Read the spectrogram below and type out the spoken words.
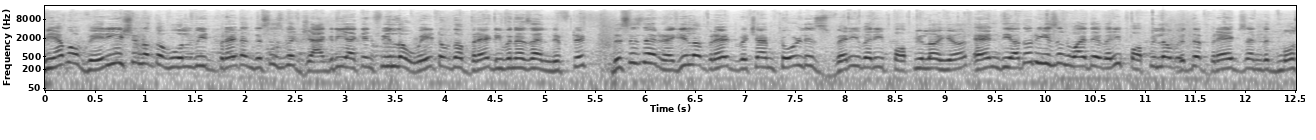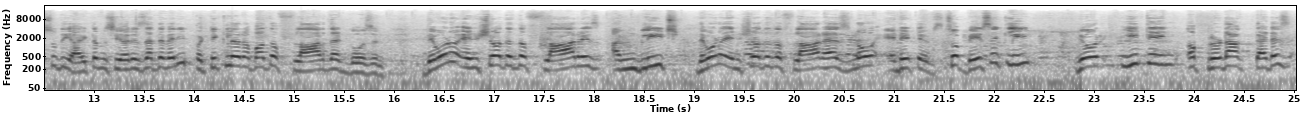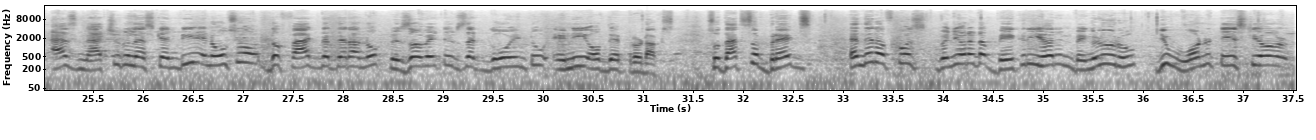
We have a variation of the whole wheat bread, and this is with jaggery. I can feel the weight of the bread even as I lift it. This is the regular bread, which I'm told is very, very popular here. And the other reason why they're very popular with the breads and with most of the items here is that they're very particular about the flour that goes in. They want to ensure that the flour is unbleached. They want to ensure that the flour has no additives. So basically, you're eating a product that is as natural as can be, and also the fact that there are no preservatives that go into any of their products. So that's the breads. And then, of course, when you're at a bakery here in Bengaluru, you want to taste your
